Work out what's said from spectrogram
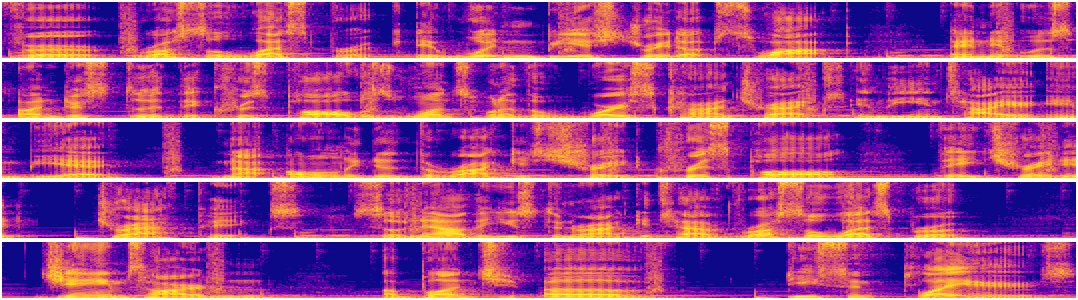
for Russell Westbrook. It wouldn't be a straight up swap, and it was understood that Chris Paul was once one of the worst contracts in the entire NBA. Not only did the Rockets trade Chris Paul, they traded draft picks. So now the Houston Rockets have Russell Westbrook, James Harden, a bunch of decent players,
